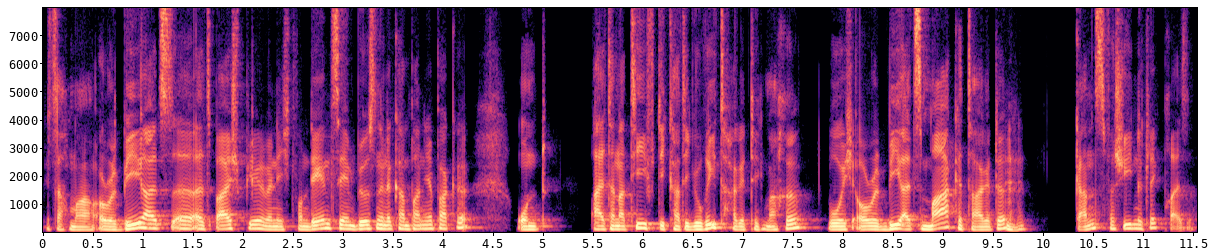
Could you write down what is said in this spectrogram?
ich sag mal, Oral-B als, äh, als Beispiel, wenn ich von den zehn Börsen in eine Kampagne packe und alternativ die Kategorie Targeting mache, wo ich Oral-B als Marke targete, Mhm. ganz verschiedene Klickpreise.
